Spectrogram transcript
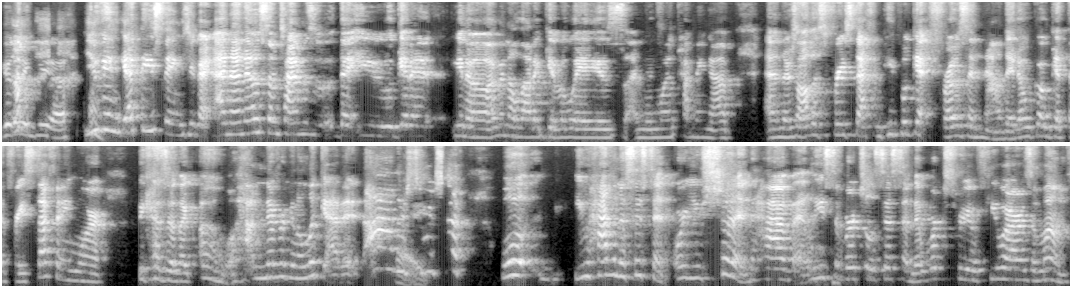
good idea you can get these things, you guys. And I know sometimes that you get it, you know, I'm in a lot of giveaways. I'm in one coming up, and there's all this free stuff, and people get frozen now. They don't go get the free stuff anymore because they're like, oh, well, I'm never going to look at it. Ah, there's Right. too much stuff. Well, you have an assistant, or you should have at least a virtual assistant that works for you a few hours a month.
